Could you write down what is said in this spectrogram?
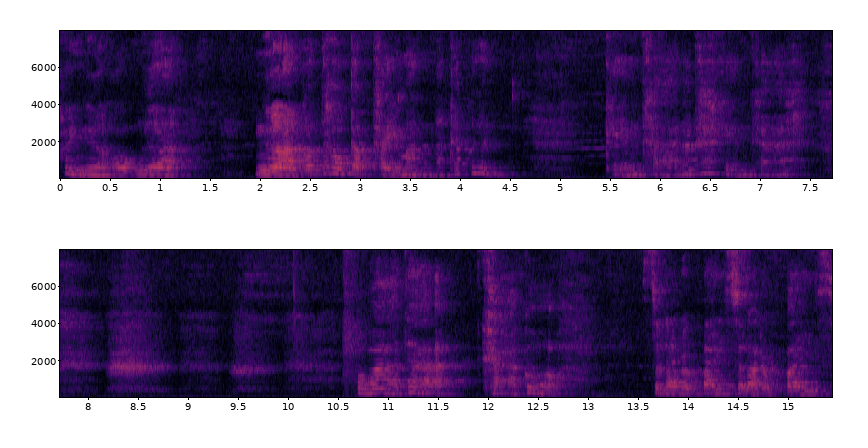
ให้เหงื่อออกเหงื่อเหงื่อก็เท่ากับไขมัน ขานะคะ แขนขา เพราะว่าถ้าขาก็สลัดออกไป สลัดออกไป ส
